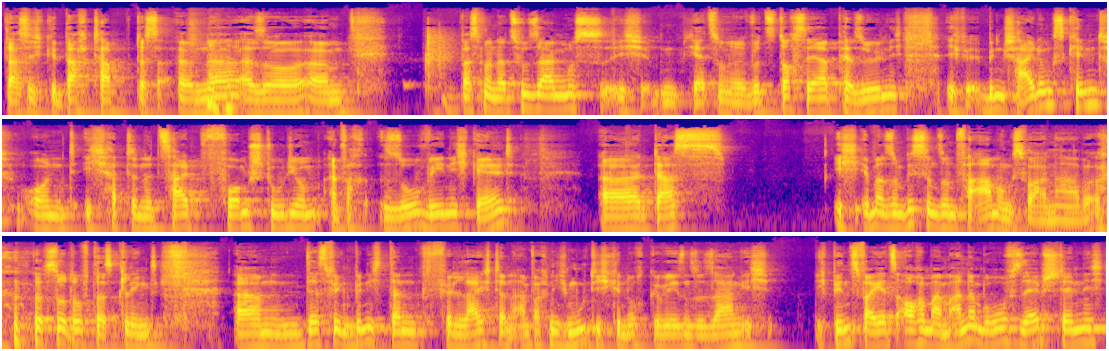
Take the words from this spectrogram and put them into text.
dass ich gedacht habe, dass, äh, ne, also ähm, was man dazu sagen muss, ich jetzt wird es doch sehr persönlich. Ich bin Scheidungskind und ich hatte eine Zeit vorm Studium einfach so wenig Geld, äh, dass ich immer so ein bisschen so einen Verarmungswahn habe. so doof das klingt. Ähm, deswegen bin ich dann vielleicht dann einfach nicht mutig genug gewesen zu sagen, ich, ich bin zwar jetzt auch in meinem anderen Beruf selbstständig,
